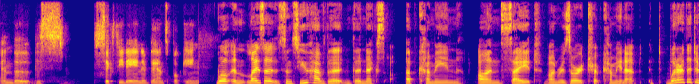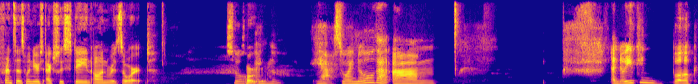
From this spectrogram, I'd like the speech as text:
and the this 60 day in advance booking. Well, and Liza, since you have the the next upcoming on site on resort trip coming up, what are the differences when you're actually staying on resort? So Or- I know, yeah. So I know that um, I know you can book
